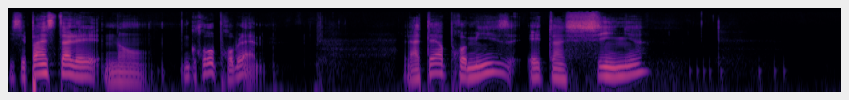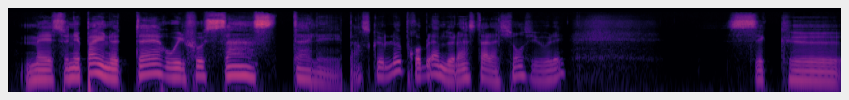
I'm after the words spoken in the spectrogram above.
il s'est pas installé. Non, gros problème. La terre promise est un signe, mais ce n'est pas une terre où il faut s'installer. Parce que le problème de l'installation, si vous voulez, c'est que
